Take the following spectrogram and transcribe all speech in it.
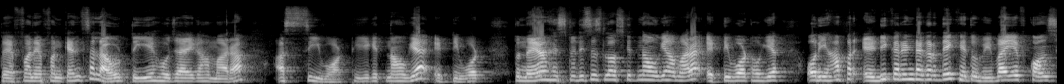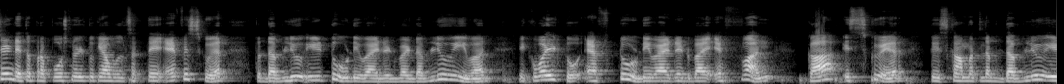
तो F one F one cancel out तो ये हो जाएगा हमारा 80 वॉट ये कितना हो गया? 80 वॉट तो नया हिस्टेरिसिस लॉस कितना हो गया? हमारा 80 वॉट हो गया। और यहाँ पर एडी करंट अगर देखें तो वी बाई एफ़ कॉन्स्टेंट है तो प्रोपोर्शनल टू क्या बोल सकते हैं? एफ़ स्क्वायर तो W E two divided by W E one equal to F two divided by F one का स्क्वायर तो इसका मतलब W E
